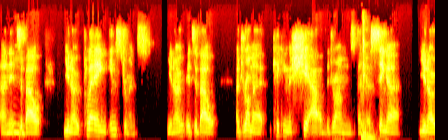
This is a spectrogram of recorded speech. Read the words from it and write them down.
and it's Mhm. about you know playing instruments. You know, it's about a drummer kicking the shit out of the drums and a singer you know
